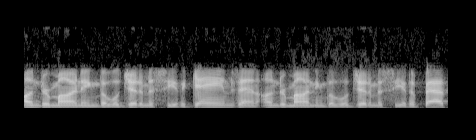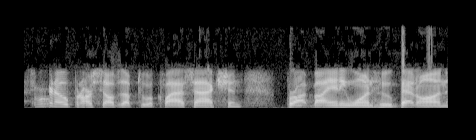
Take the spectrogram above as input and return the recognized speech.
undermining the legitimacy of the games and undermining the legitimacy of the bets. We're going to open ourselves up to a class action brought by anyone who bet on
